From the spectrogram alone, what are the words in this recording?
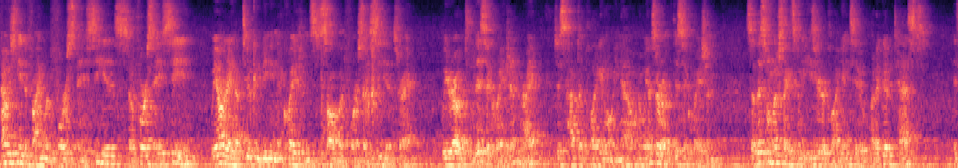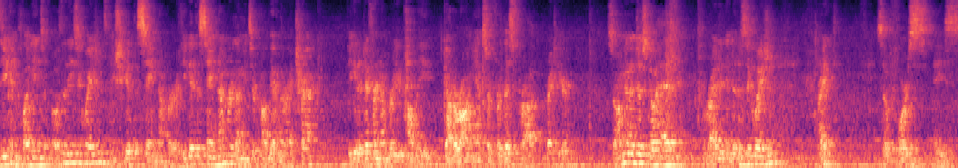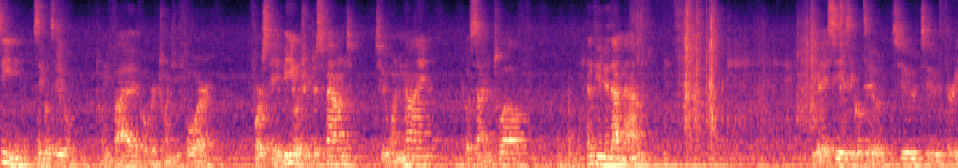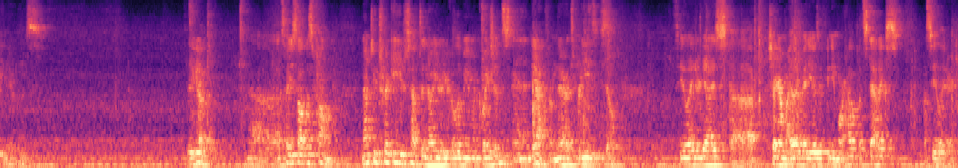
Now we just need to find what force AC is. So force AC, we already have two convenient equations to solve what force AC is, right? We wrote this equation, right? Just have to plug in what we know. And we also wrote this equation. So this one looks like it's gonna be easier to plug into, but a good test is you can plug into both of these equations and you should get the same number. If you get the same number, that means you're probably on the right track. If you get a different number, you probably got a wrong answer for this prod right here. So I'm gonna just go ahead and write it into this equation, right? So force AC is equal to 25 over 24 force AB, which we just found, 219 cosine of 12. And if you do that math, you get AC is equal to 223 newtons. There you go. Uh, that's how you solve this problem. Not too tricky, you just have to know your equilibrium equations, and yeah, from there it's pretty easy. So, see you later guys. Uh, check out my other videos if you need more help with statics. I'll see you later.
